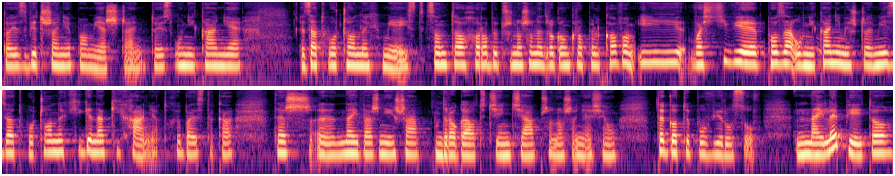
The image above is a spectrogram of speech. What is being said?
to jest wietrzenie pomieszczeń, to jest unikanie zatłoczonych miejsc. Są to choroby przenoszone drogą kropelkową i właściwie poza unikaniem jeszcze miejsc zatłoczonych higiena kichania. To chyba jest taka też e, najważniejsza droga odcięcia przenoszenia się tego typu wirusów. Najlepiej to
